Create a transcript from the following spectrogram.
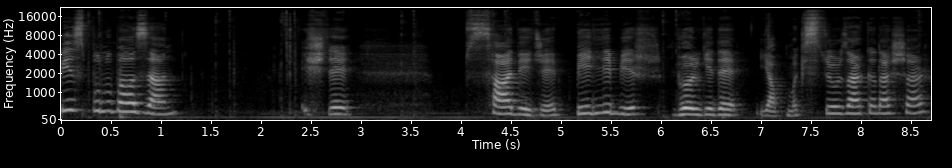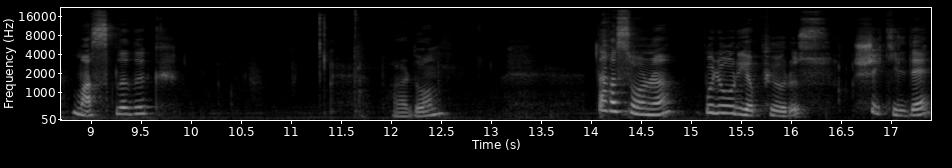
Biz bunu bazen işte sadece belli bir bölgede yapmak istiyoruz arkadaşlar. Maskladık. Pardon. Daha sonra blur yapıyoruz. Şu şekilde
